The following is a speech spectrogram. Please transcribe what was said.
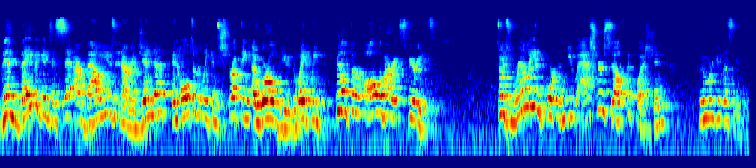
then they begin to set our values and our agenda and ultimately constructing a worldview, the way that we filter all of our experiences. So it's really important you ask yourself the question who are you listening to?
